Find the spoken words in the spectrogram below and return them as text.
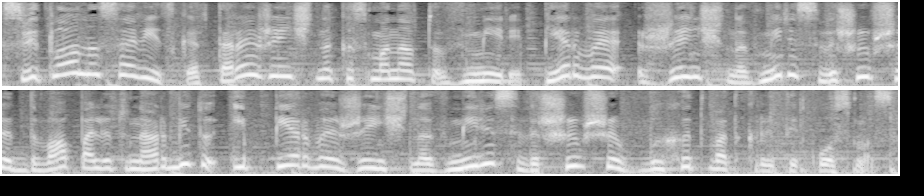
Светлана Савицкая – вторая женщина-космонавт в мире, первая женщина в мире, совершившая два полета на орбиту и первая женщина в мире, совершившая выход в открытый космос.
